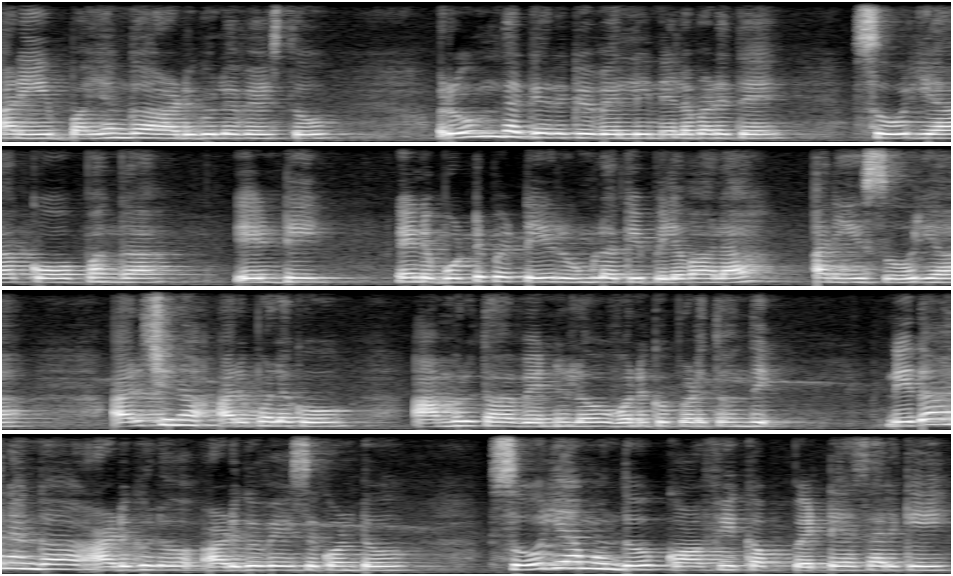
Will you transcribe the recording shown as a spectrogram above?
అని భయంగా అడుగులు వేస్తూ రూమ్ దగ్గరికి వెళ్ళి నిలబడితే సూర్య కోపంగా ఏంటి నేను బొట్టు పెట్టి రూమ్లోకి పిలవాలా? అని సూర్య అరిచిన అరుపులకు అమృత వెన్నులో వణుకు పడుతుంది. నిదానంగా అడుగులో అడుగు వేసుకుంటూ సూర్య ముందు కాఫీ కప్ పెట్టేసరికి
